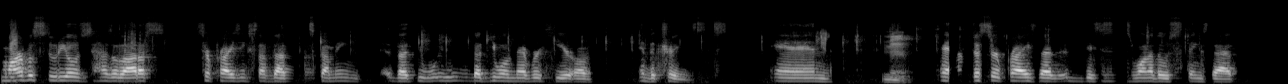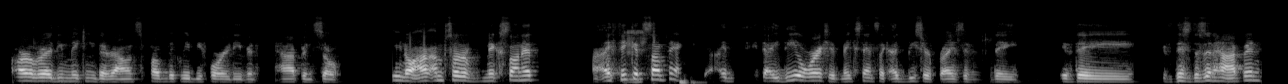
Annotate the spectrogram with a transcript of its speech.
Marvel Studios has a lot of surprising stuff that's coming that you that you will never hear of in the trades, and Yeah. and I'm just surprised that this is one of those things that are already making the rounds publicly before it even happens. So, you know, I- I'm sort of mixed on it. I think it's something. I, the idea works. It makes sense. Like I'd be surprised if they, if they, if this doesn't happen.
